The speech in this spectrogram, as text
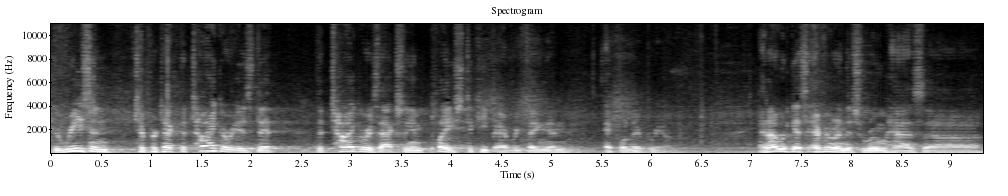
the reason to protect the tiger is that the tiger is actually in place to keep everything in equilibrium. And I would guess everyone in this room has a,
